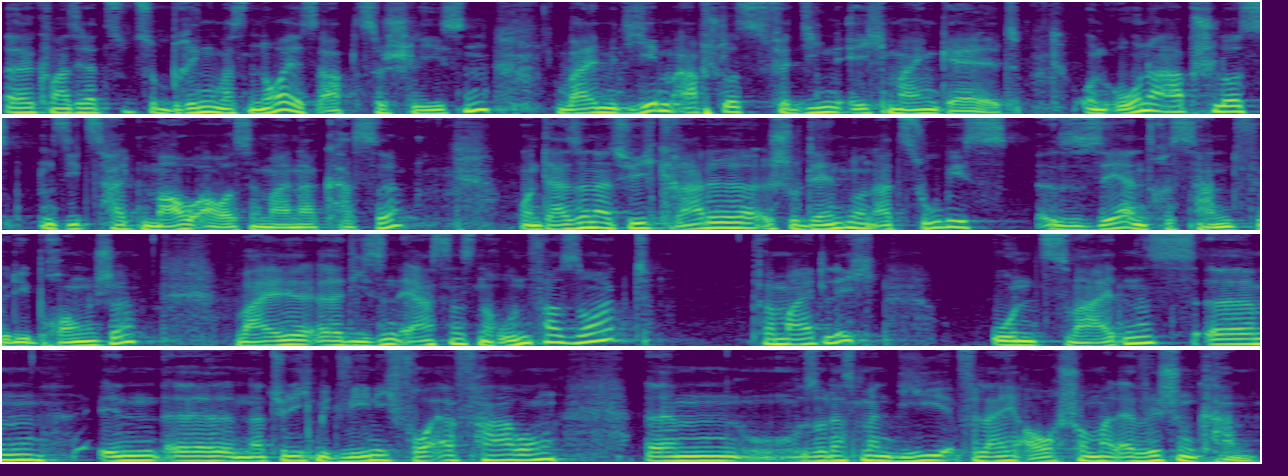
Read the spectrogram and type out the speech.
äh, quasi dazu zu bringen, was Neues abzuschließen, weil mit jedem Abschluss verdiene ich mein Geld. Und ohne Abschluss sieht's halt mau aus in meiner Kasse. Und da sind natürlich gerade Studenten und Azubis sehr interessant für die Branche, weil äh, die sind erstens noch unversorgt, vermeintlich, und zweitens ähm, in, äh, natürlich mit wenig Vorerfahrung, ähm, so dass man die vielleicht auch schon mal erwischen kann.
